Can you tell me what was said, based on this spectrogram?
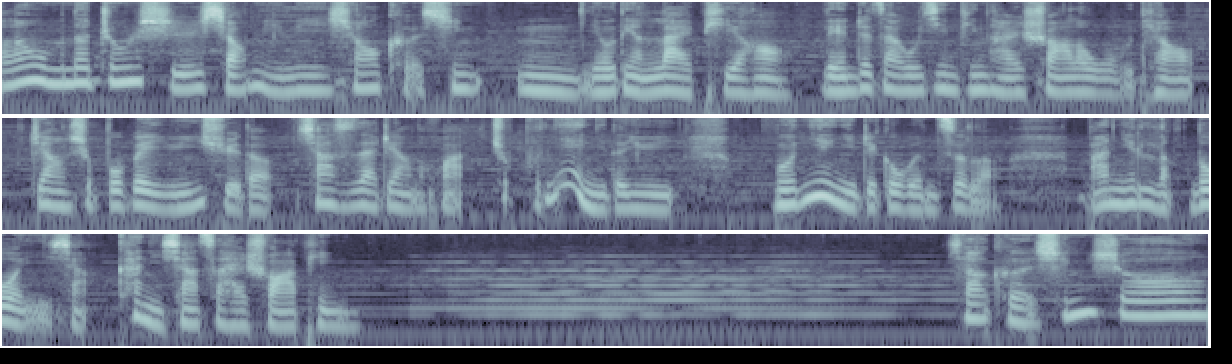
好了，我们的忠实小米粒肖可欣，嗯，有点赖皮哈，连着在微信平台刷了五条，这样是不被允许的。下次再这样的话，就不念你的语，不念你这个文字了，把你冷落一下，看你下次还刷屏。肖可欣说：“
